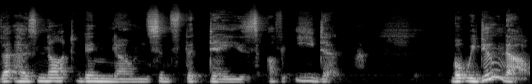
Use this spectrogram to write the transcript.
that has not been known since the days of Eden. But we do know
